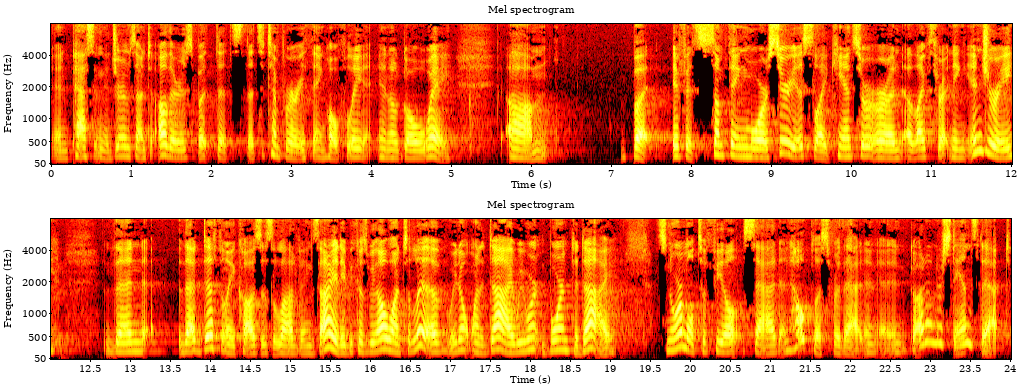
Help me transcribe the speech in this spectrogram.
and passing the germs on to others but that's that's a temporary thing hopefully and it'll go away. Um, but if it's something more serious like cancer or a, a life-threatening injury then that definitely causes a lot of anxiety because we all want to live. We don't want to die. We weren't born to die. It's normal to feel sad and helpless for that, and, and God understands that.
